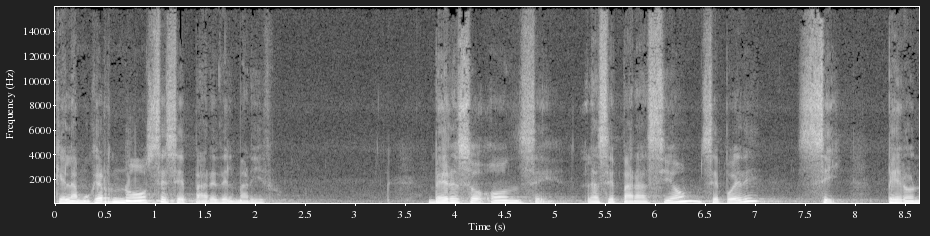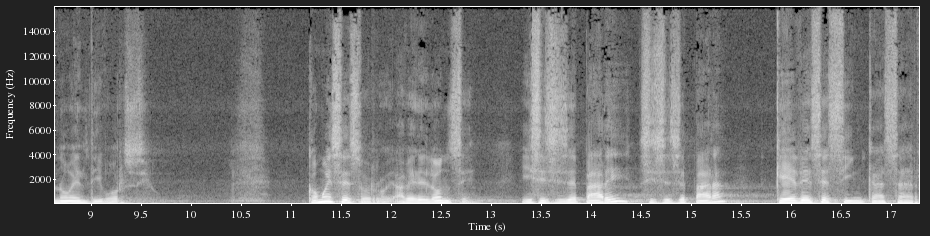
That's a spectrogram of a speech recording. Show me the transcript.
que la mujer no se separe del marido. Verso 11. ¿La separación se puede? Sí, pero no el divorcio. ¿Cómo es eso, Roy? A ver, el 11. Y si se separe, si se separa, quédese sin casar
